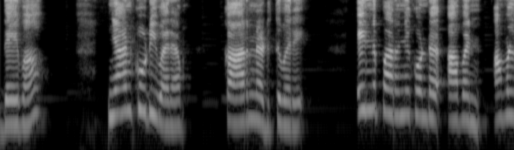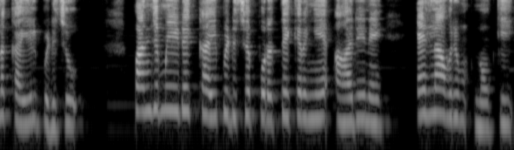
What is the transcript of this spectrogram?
ദേവാ ഞാൻ കൂടി വരാം കാറിനടുത്ത് വരെ എന്ന് പറഞ്ഞുകൊണ്ട് അവൻ അവളെ കയ്യിൽ പിടിച്ചു. പഞ്ചമിയുടെ കൈ പിടിച്ച് പുറത്തേക്കിറങ്ങിയ ആര്യനെ എല്ലാവരും നോക്കി.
